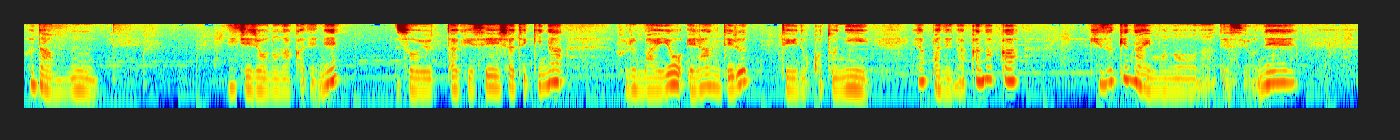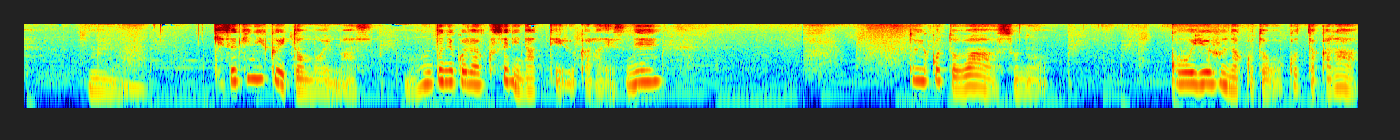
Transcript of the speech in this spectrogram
普段日常の中でねそういった犠牲者的な振る舞いを選んでるっていうことにやっぱねなかなか気づけないものなんですよね。うん、気づきにくいと思います。本当にこれは癖になっているからですね。ということはそのこういうふうなことが起こったから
